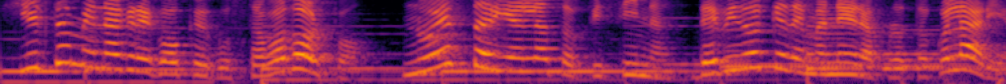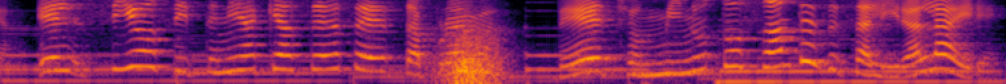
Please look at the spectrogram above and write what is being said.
Gil también agregó que Gustavo Adolfo no estaría en las oficinas debido a que de manera protocolaria él sí o sí tenía que hacerse esta prueba. De hecho, minutos antes de salir al aire,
